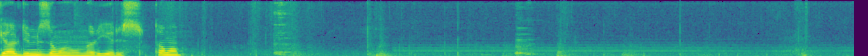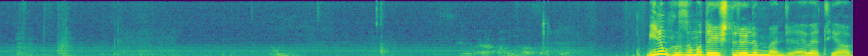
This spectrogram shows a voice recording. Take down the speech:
Geldiğimiz zaman onları yeriz. Tamam. Benim hızımı değiştirelim bence. Evet ya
